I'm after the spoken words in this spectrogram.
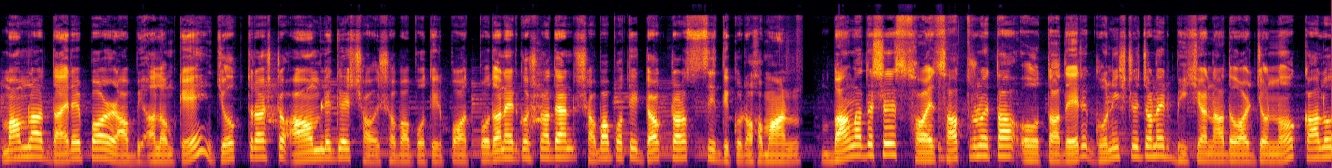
মামলা দায়েরের পর রাব্বি আলমকে যুক্তরাষ্ট্র আওয়ামী লীগের সহসভাপতির পদ প্রদানের ঘোষণা দেন সভাপতি ডক্টর সিদ্দিকুর রহমান। বাংলাদেশের ছয় ছাত্রনেতা ও তাদের ঘনিষ্ঠজনের ভিসা না দেওয়ার জন্য কালো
